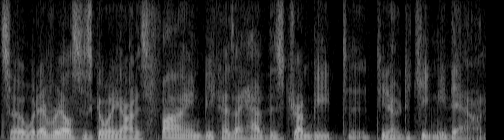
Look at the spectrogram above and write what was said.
so whatever else is going on is fine because I have this drum beat to you know to keep me down.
